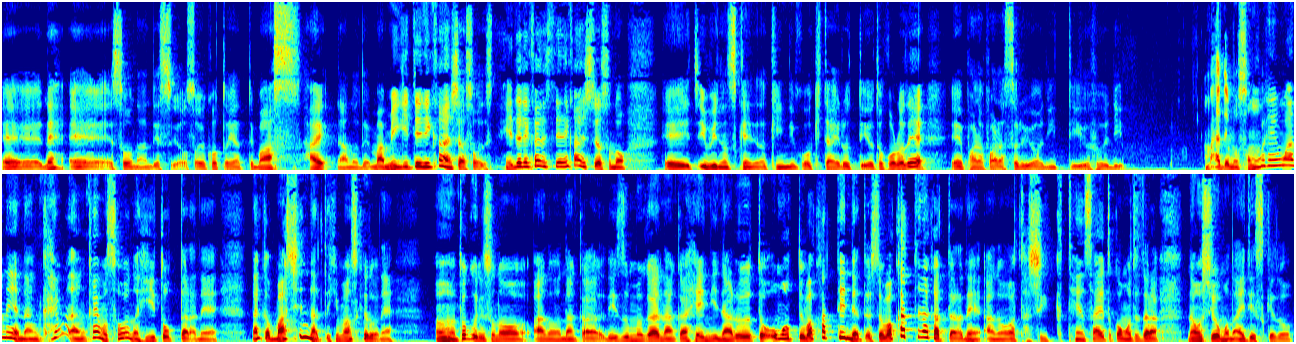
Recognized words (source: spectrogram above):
えー、ね、えー、そうなんですよ。そういうことをやってます。はい。なので、まあ、右手に関してはそうですね。左手に関しては、その、えー、指の付け根の筋肉を鍛えるっていうところで、えー、パラパラするようにっていう風に。まあでもその辺はね、何回も何回もそういうの引いとったらね、なんかマシになってきますけどね。うん、特にその、あの、なんか、リズムがなんか変になると思って分かってんねやったら、分かってなかったらね、あの、私、天才とか思ってたら直しようもないですけど、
